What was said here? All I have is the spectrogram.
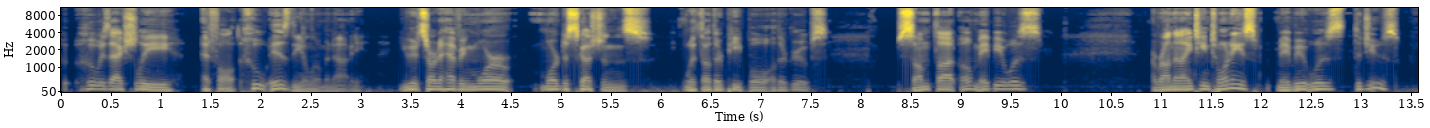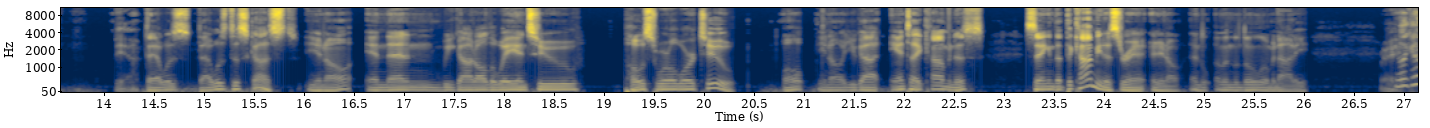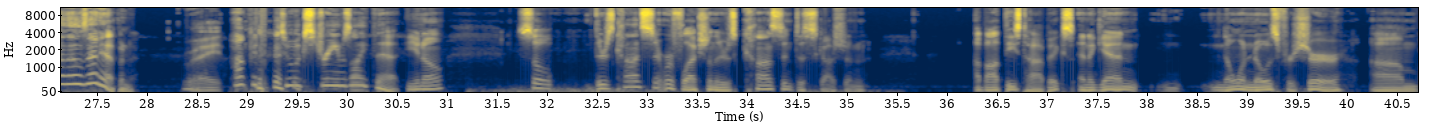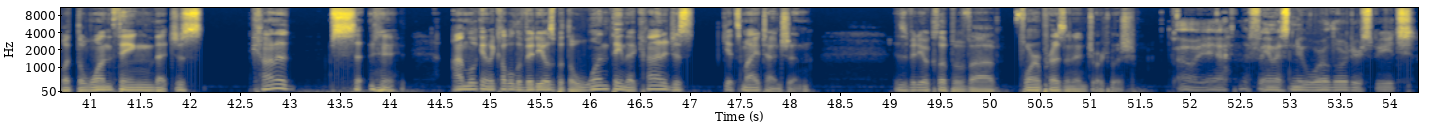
wh- who is actually at fault? Who is the Illuminati? You had started having more more discussions with other people, other groups. Some thought, oh, maybe it was around the 1920s. Maybe it was the Jews. Yeah. That was that was discussed, you know. And then we got all the way into post World War II. Well, you know, you got anti-communists saying that the communists are, in, you know, and, in the Illuminati. Right. You're like, how the hell does that happen? Right. How can two extremes like that, you know? So there's constant reflection, there's constant discussion about these topics. And again, no one knows for sure. Um, but the one thing that just kind of, I'm looking at a couple of videos, but the one thing that kind of just gets my attention is a video clip of uh, former President George Bush. Oh yeah, the famous New World Order speech.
